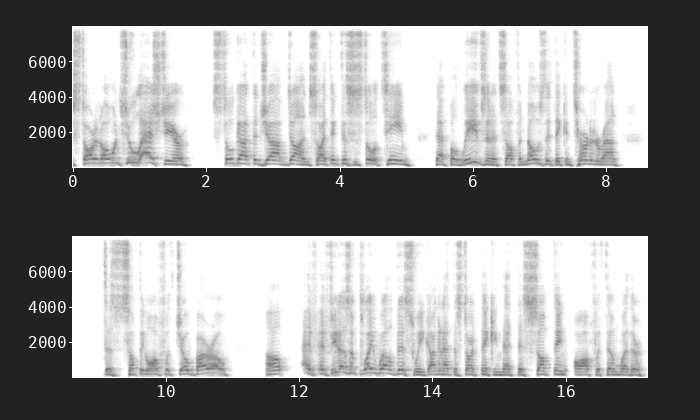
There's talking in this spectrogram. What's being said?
started 0 2 last year, still got the job done. So I think this is still a team that believes in itself and knows that they can turn it around does something off with Joe Burrow? Oh, if, if he doesn't play well this week, I'm going to have to start thinking that there's something off with him, whether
